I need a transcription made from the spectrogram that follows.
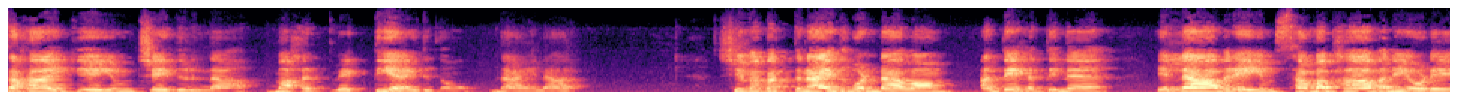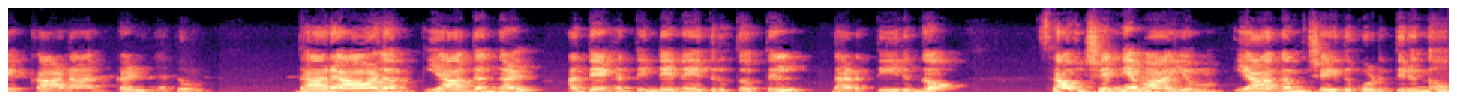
സഹായിക്കുകയും ചെയ്തിരുന്ന മഹത് വ്യക്തിയായിരുന്നു നായനാർ. ശിവഭക്തനായതുകൊണ്ടാവാം അദ്ദേഹത്തിന് എല്ലാവരെയും സമഭാവനയോടെ കാണാൻ കഴിഞ്ഞതും. ധാരാളം യാഗങ്ങൾ അദ്ദേഹത്തിന്റെ നേതൃത്വത്തിൽ നടത്തിയിരുന്നു. സൗജന്യമായും യാഗം ചെയ്തു കൊടുത്തിരുന്നു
